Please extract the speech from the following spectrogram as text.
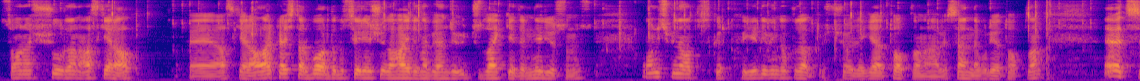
Sonra şuradan asker al. Ee, asker al. Arkadaşlar bu arada bu seriye şöyle hayrına bir önce 300 like gelir. Ne diyorsunuz? 13640, 7960 şöyle gel toplan abi. Sen de buraya toplan. Evet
